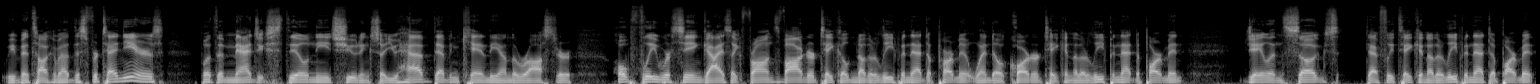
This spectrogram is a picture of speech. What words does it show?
we've been talking about this for 10 years but the Magic still need shooting. So you have Devin Cannady on the roster. Hopefully, we're seeing guys like Franz Wagner take another leap in that department. Wendell Carter take another leap in that department. Jalen Suggs definitely take another leap in that department.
